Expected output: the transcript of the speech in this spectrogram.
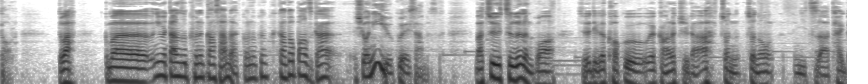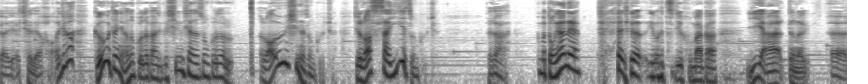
到了，对伐？那么因为当时可能讲啥物事，可能跟讲到帮自家小人有关啥物事，那最后走个辰光，就迭个考官还讲了句讲啊，祝祝侬。儿子啊，他个一切侪好，就讲搿会得让侬觉着讲这个心里向是种觉着老安心的种感觉，就老适意的种感觉，对伐？那么同样呢，就因为之前虎妈讲，伊也登了呃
